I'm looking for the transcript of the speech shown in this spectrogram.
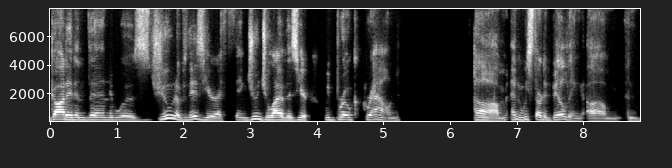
got it, and then it was June of this year, I think June July of this year, we broke ground, um, and we started building. Um, and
